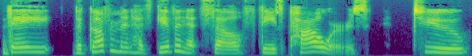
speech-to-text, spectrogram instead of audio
they, the government has given itself these powers to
